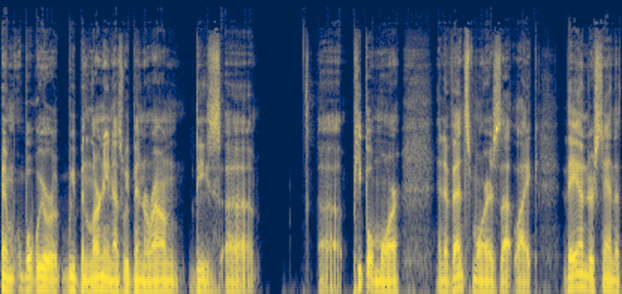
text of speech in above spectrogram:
and what we were we've been learning as we've been around these uh uh people more and events more is that like they understand that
